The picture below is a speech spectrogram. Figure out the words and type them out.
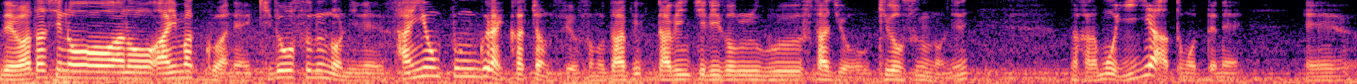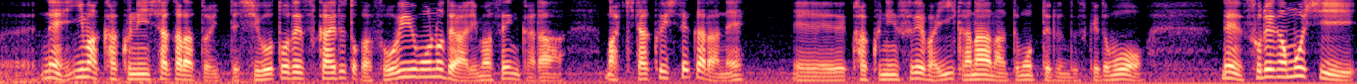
で私のあの iMac はね起動するのにね34分ぐらいかかっちゃうんですよ。その DaVinci Resolve Studio を起動するのにね。だからもういいやと思ってね,、えー、ね今確認したからといって仕事で使えるとかそういうものではありませんからまあ帰宅してからね、えー、確認すればいいかななんて思ってるんですけども、ね、それがもし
